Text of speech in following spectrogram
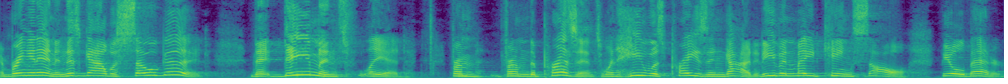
and bring it in. And this guy was so good that demons fled from, from the presence when he was praising God. It even made King Saul feel better.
